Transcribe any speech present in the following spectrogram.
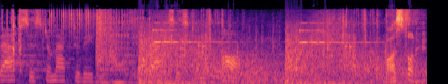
Back system activated. Back system off. 마스터네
